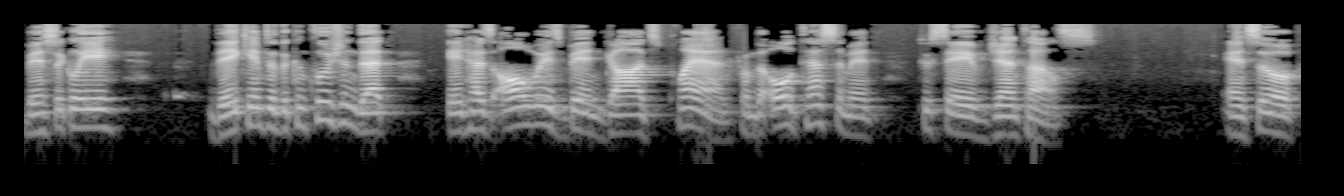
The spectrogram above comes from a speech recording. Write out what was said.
Basically, they came to the conclusion that it has always been God's plan from the Old Testament to save Gentiles. And so,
